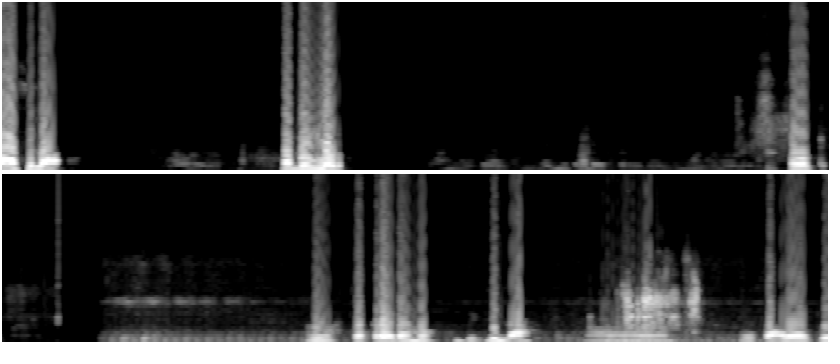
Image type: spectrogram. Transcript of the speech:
ಪಾಸ್ ಇಲ್ಲ. ಬೆಂಗಳೂರು. ಓಕೆ. ಚಕ್ರ ಡ್ಯಾಮು ಬಿಡಲಿಲ್ಲ. ಸಾಯಕ್ಕೆ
